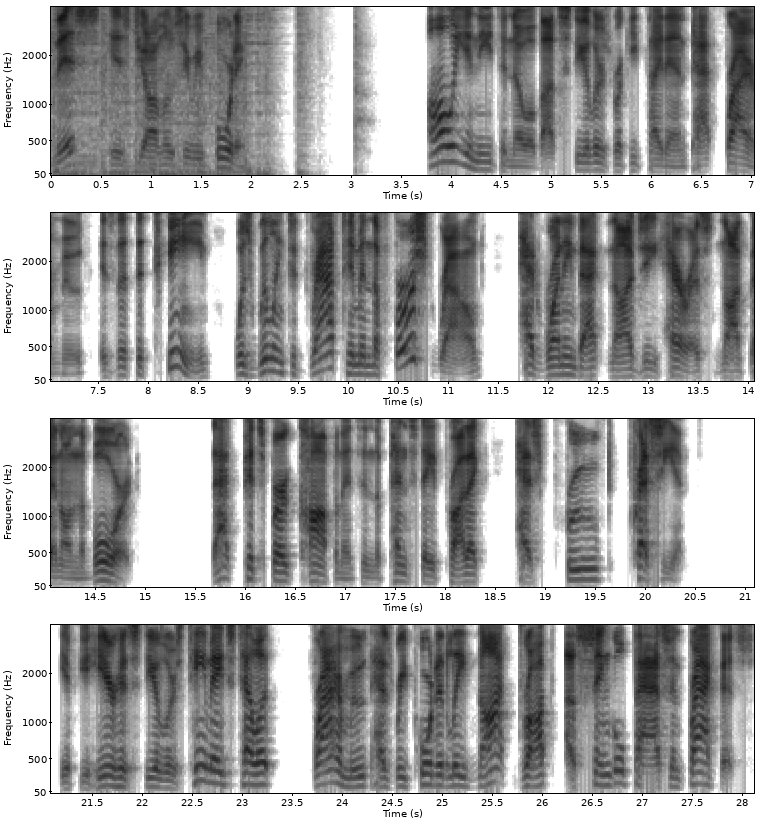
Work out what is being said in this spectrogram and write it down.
This is John Lucy reporting. All you need to know about Steelers rookie tight end Pat Freiermuth is that the team was willing to draft him in the first round had running back Najee Harris not been on the board. That Pittsburgh confidence in the Penn State product has proved prescient. If you hear his Steelers teammates tell it, Freiermuth has reportedly not dropped a single pass in practice.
